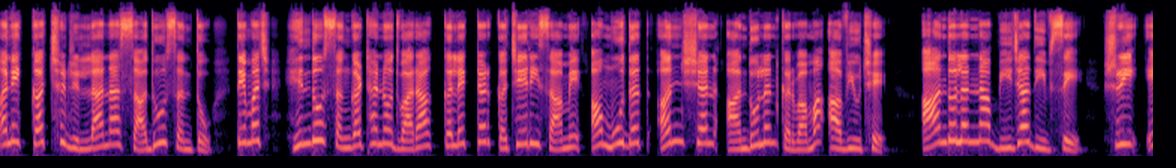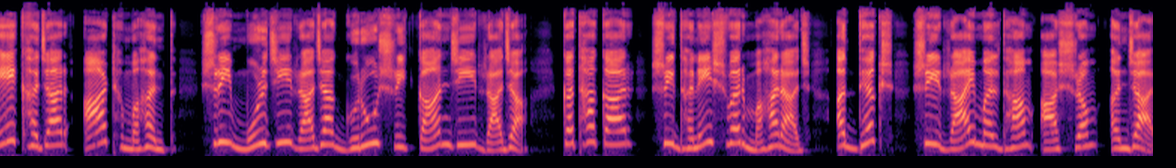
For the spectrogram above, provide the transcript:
અને કચ્છ જિલ્લાના સાધુ સંતો તેમજ હિન્દુ સંગઠનો દ્વારા કલેક્ટર કચેરી સામે અમુદત અનશન આંદોલન કરવામાં આવ્યું છે. આંદોલનના બીજા દિવસે શ્રી એક હજાર આઠ મહંત શ્રી મૂળજી રાજા ગુરુ શ્રી કાનજી રાજા, કથાકાર શ્રી ધનેશ્વર મહારાજ, અધ્યક્ષ શ્રી રાયમલધામ આશ્રમ અંજાર,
